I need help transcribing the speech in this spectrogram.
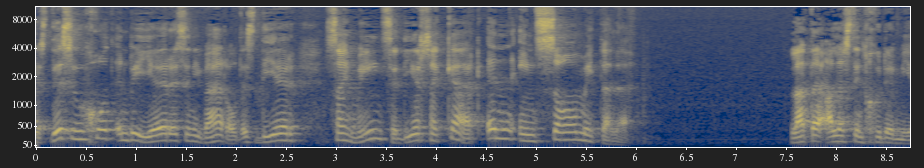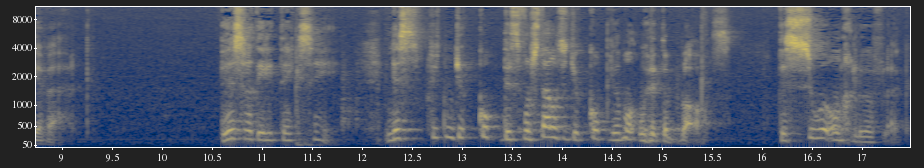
is. Dis hoe God in beheer is in die wêreld, is deur sy mense, deur sy kerk in en saam met hulle. Laat hy alles ten goeie meewerk. Dis wat hierdie teks sê. En dis net in jou kop, dis verstel ons dat jou kop heeltemal oor te blaas. Dis so ongelooflik.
